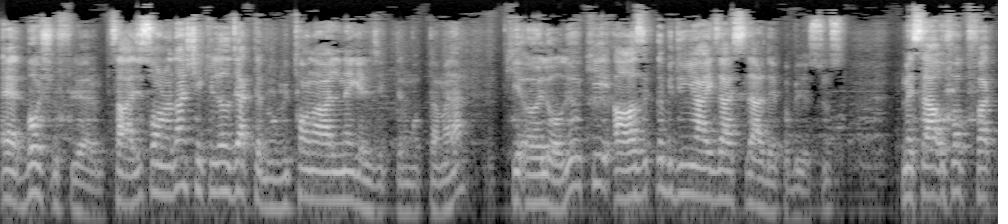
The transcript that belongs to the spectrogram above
Evet boş üflüyorum. Sadece sonradan şekil alacak tabii bu bir ton haline gelecektir muhtemelen. Ki öyle oluyor ki ağızlıkla bir dünya egzersizler de yapabiliyorsunuz. Mesela ufak ufak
